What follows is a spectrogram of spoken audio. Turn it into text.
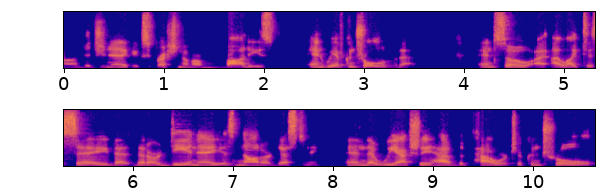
uh, the genetic expression of our bodies, and we have control over that. And so I, I like to say that that our DNA is not our destiny, and that we actually have the power to control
